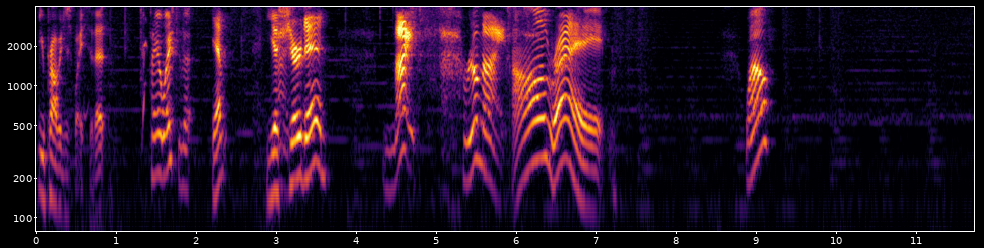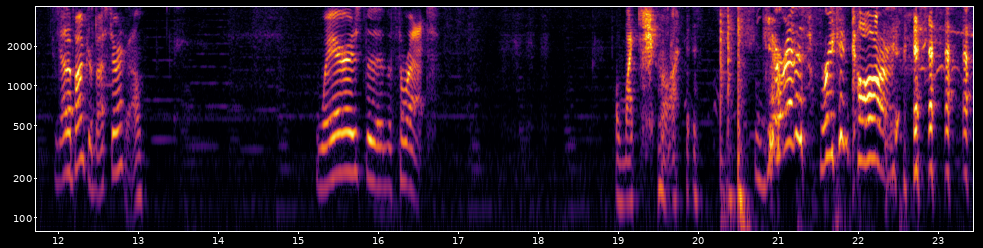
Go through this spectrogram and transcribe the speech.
You probably just wasted it. I think I wasted it. Yep. You Nice. sure did. Nice, real nice. All right. Well, got a bunker buster. Well, Where's the the threat? oh my god. Get rid of this freaking car.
